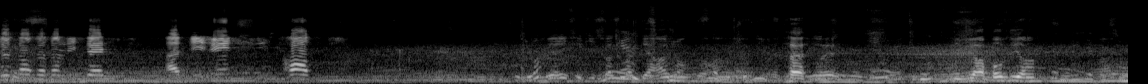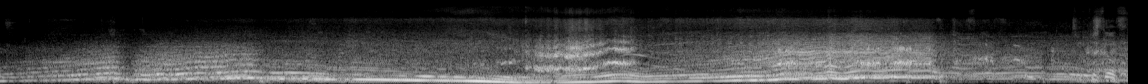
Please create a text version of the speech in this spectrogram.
Deux 277 à 18, 30. Vérifier qu'il soit dans le garage encore. Ah, ouais. Il ne verra pas venir. Hein. Christophe.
